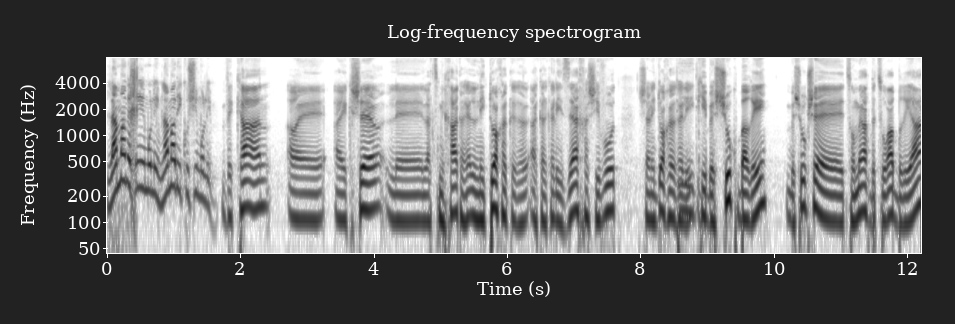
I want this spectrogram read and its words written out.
למה המחירים עולים? למה הביקושים עולים? וכאן אה, ההקשר לצמיחה לניתוח הכלכלי, זה החשיבות של הניתוח הכלכלי. כי בשוק בריא, בשוק שצומח בצורה בריאה,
